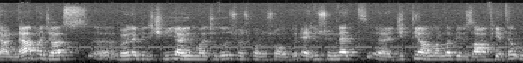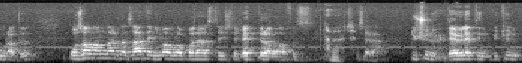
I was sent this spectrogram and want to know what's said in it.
yani ne yapacağız? E, böyle bir Şii yayılmacılığı söz konusu oldu. Ehli sünnet e, ciddi anlamda bir zafiyete uğradı. O zamanlarda zaten İmam Rabbani Hazretleri işte reddi ravafız Evet. Mesela düşünün devletin bütün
